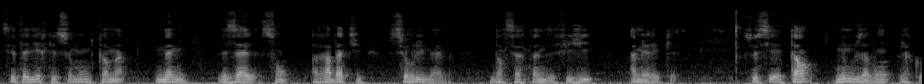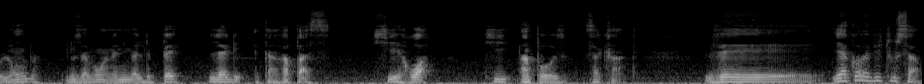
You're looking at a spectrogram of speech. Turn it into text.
C'est-à-dire qu'il se montre comme un ami. Les ailes sont rabattues sur lui-même dans certaines effigies américaines. Ceci étant, nous, nous avons la colombe, nous avons un animal de paix. L'aigle est un rapace qui est roi, qui impose sa crainte. Yaakov a vu tout ça.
